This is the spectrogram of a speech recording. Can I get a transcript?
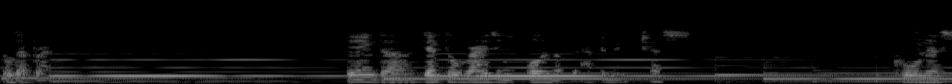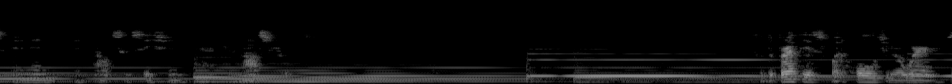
feel that breath. Feeling the gentle rising and falling of your abdomen chest. With coolness and in and out sensation at your nostrils. Breath is what holds your awareness.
